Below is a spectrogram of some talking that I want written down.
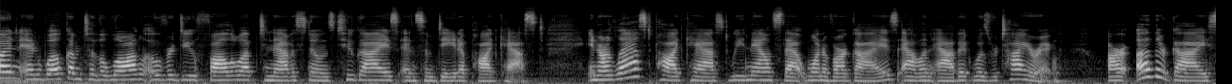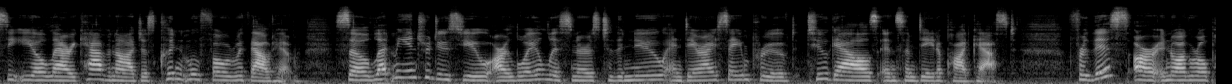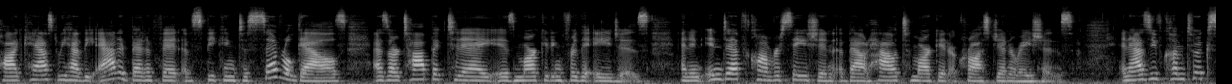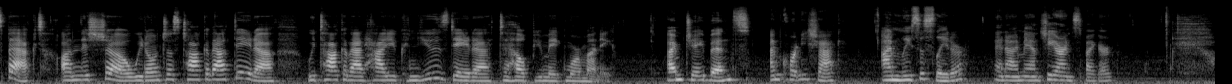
everyone, and welcome to the long overdue follow up to Navistone's Two Guys and Some Data podcast. In our last podcast, we announced that one of our guys, Alan Abbott, was retiring. Our other guy, CEO Larry Kavanaugh, just couldn't move forward without him. So let me introduce you, our loyal listeners, to the new and dare I say improved Two Gals and Some Data podcast. For this, our inaugural podcast, we have the added benefit of speaking to several gals, as our topic today is marketing for the ages and an in depth conversation about how to market across generations. And as you've come to expect, on this show, we don't just talk about data, we talk about how you can use data to help you make more money. I'm Jay Bentz. I'm Courtney Shack. I'm Lisa Slater. And I'm Angie Arnspiger.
